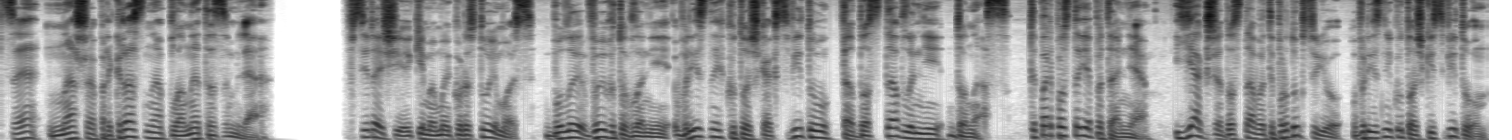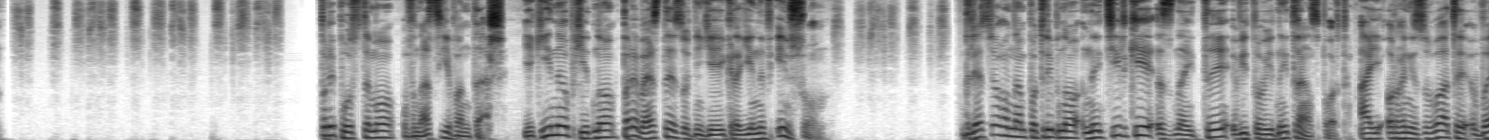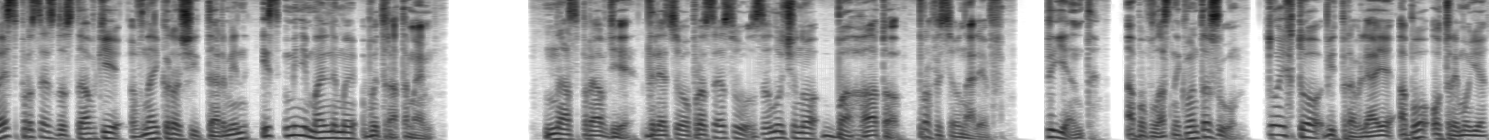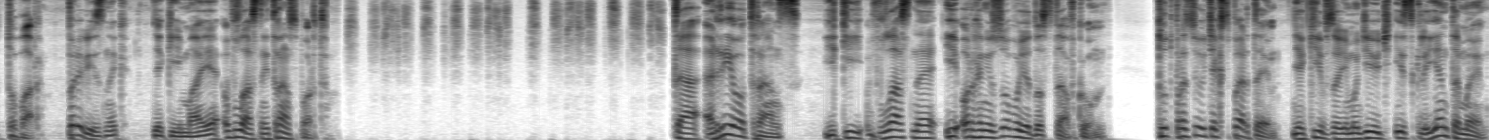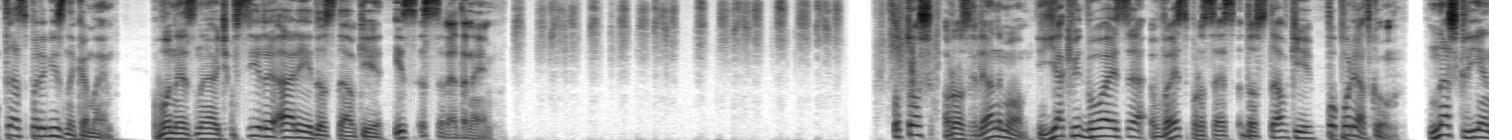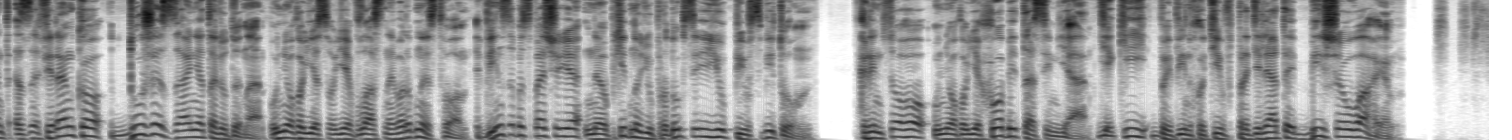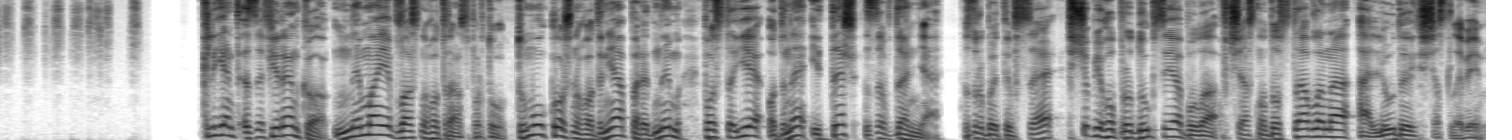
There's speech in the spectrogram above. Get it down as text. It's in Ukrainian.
це наша прекрасна планета Земля. Всі речі, якими ми користуємось, були виготовлені в різних куточках світу та доставлені до нас. Тепер постає питання: як же доставити продукцію в різні куточки світу? Припустимо, в нас є вантаж, який необхідно перевезти з однієї країни в іншу. Для цього нам потрібно не тільки знайти відповідний транспорт, а й організувати весь процес доставки в найкоротший термін із мінімальними витратами. Насправді для цього процесу залучено багато професіоналів: клієнт або власник вантажу, той, хто відправляє або отримує товар, перевізник, який має власний транспорт, та Ріотранс, який власне і організовує доставку. Тут працюють експерти, які взаємодіють із клієнтами та з перевізниками. Вони знають всі реалії доставки із середини. Отож, розглянемо, як відбувається весь процес доставки по порядку. Наш клієнт Зафіренко дуже зайнята людина. У нього є своє власне виробництво. Він забезпечує необхідною продукцією півсвіту. Крім цього, у нього є хобі та сім'я, якій би він хотів приділяти більше уваги. Клієнт Зафіренко не має власного транспорту, тому кожного дня перед ним постає одне і те ж завдання зробити все, щоб його продукція була вчасно доставлена, а люди щасливі.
